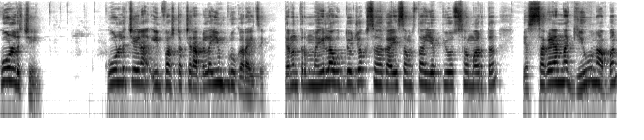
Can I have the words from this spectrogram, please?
cold chain cold chain infrastructure आपल्याला इम्प्रूव्ह करायचं आहे. त्यानंतर महिला उद्योजक सहकारी संस्था एफ पी ओ समर्थन या सगळ्यांना घेऊन आपण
